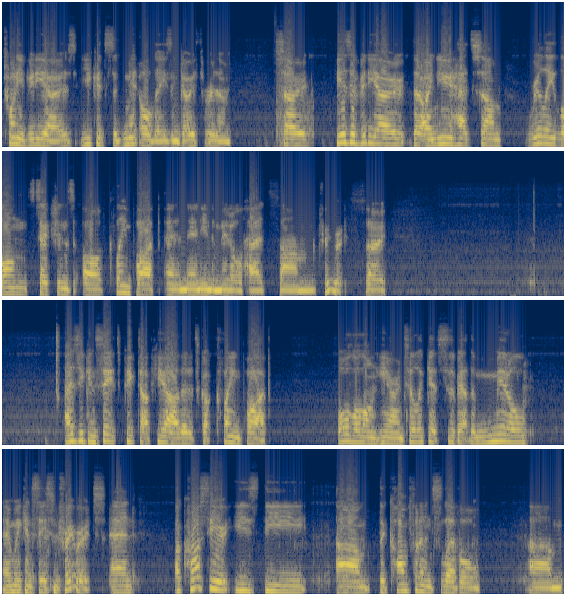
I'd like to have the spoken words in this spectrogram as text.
20 videos, you could submit all these and go through them. So here's a video that I knew had some really long sections of clean pipe and then in the middle had some tree roots. So as you can see it's picked up here that it's got clean pipe all along here until it gets to about the middle and we can see some tree roots. And across here is the um, the confidence level um,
